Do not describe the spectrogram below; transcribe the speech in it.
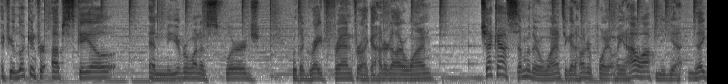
if you're looking for upscale, and you ever want to splurge with a great friend for like a hundred dollar wine, check out some of their wines. They get hundred point. I mean, how often do you get? They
